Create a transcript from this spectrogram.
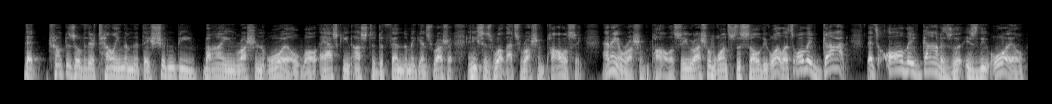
that Trump is over there telling them that they shouldn't be buying Russian oil while asking us to defend them against Russia. And he says, well, that's Russian policy. That ain't Russian policy. Russia wants to sell the oil. That's all they've got. That's all they've got is the, is the oil.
